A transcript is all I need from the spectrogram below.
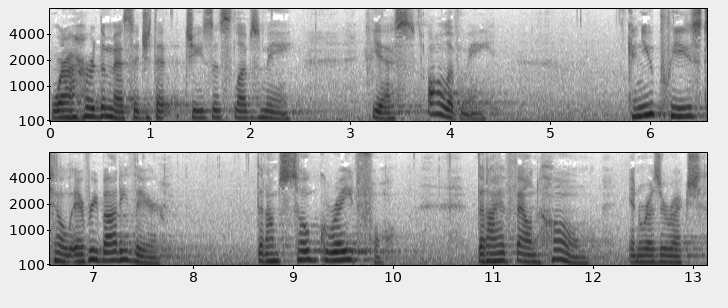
where I heard the message that Jesus loves me. Yes, all of me. Can you please tell everybody there that I'm so grateful that I have found home in resurrection?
